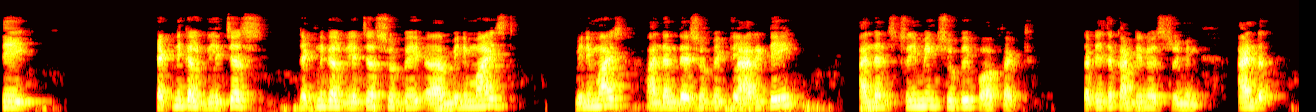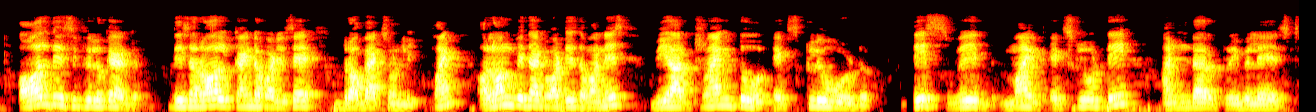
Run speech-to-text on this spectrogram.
the technical glitches technical glitches should be uh, minimized minimized. And then there should be clarity and then streaming should be perfect. That is the continuous streaming. And all this if you look at these are all kind of what you say drawbacks only. Fine. Along with that what is the one is we are trying to exclude this with might exclude the underprivileged.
